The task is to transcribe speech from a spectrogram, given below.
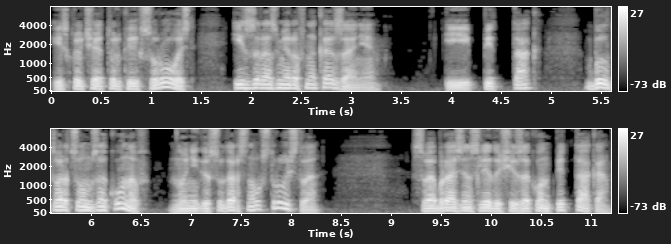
исключая только их суровость из-за размеров наказания. И Питтак был творцом законов, но не государственного устройства. Своеобразен следующий закон Питтака.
